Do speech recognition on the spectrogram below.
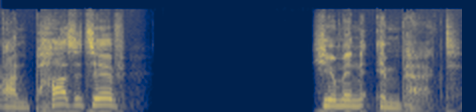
on positive human impact.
